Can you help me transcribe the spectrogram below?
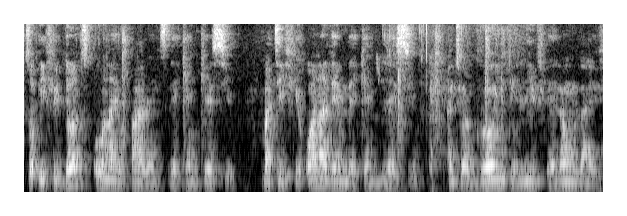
So if you don't honor your parents they can curse you. But if you honor them they can bless you. And you are going to live a long life.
